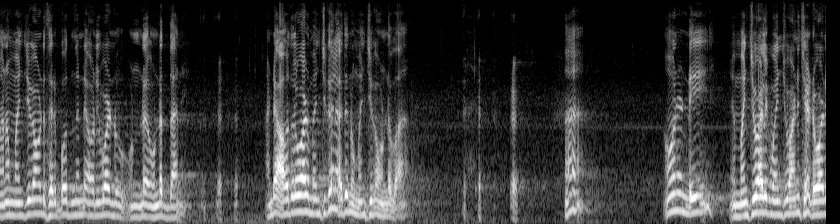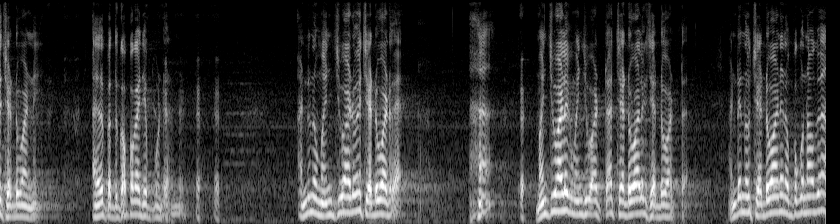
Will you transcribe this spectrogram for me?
మనం మంచిగా ఉంటే సరిపోతుందండి అవతల వాడు ఉండ ఉండద్దా అని. అంటే అవతల వాడు మంచిగా లేకపోతే నువ్వు మంచిగా ఉండవా? అవునండి. నేను మంచివాళ్ళకి మంచివాడిని చెడ్డవాడు చెడ్డవాడిని. అదే పెద్ద గొప్పగా చెప్పుకుంటాను అంటే నువ్వు మంచివాడివే చెడ్డవాడివే. మంచివాళ్ళకి మంచివాడట చెడ్డవాళ్ళకి చెడ్డవాడట అంటే నువ్వు చెడ్డవాడిని ఒప్పుకున్నావుగా?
